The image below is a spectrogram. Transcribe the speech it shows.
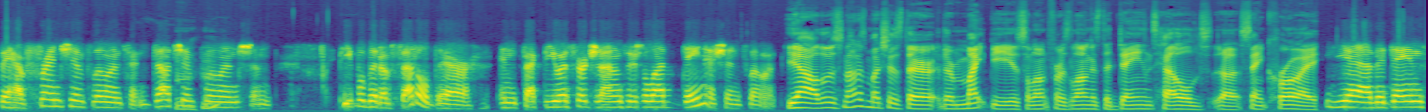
they have French influence and Dutch Mhm. influence and people that have settled there. In fact, the U.S. Virgin Islands, there's a lot of Danish influence. Yeah, although it's not as much as there there might be as long for as long as the Danes held uh, St. Croix. Yeah, the Danes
